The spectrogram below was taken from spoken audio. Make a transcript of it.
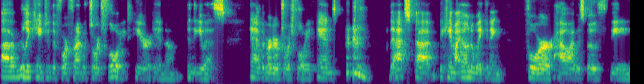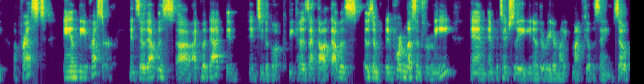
uh, really came to the forefront with George Floyd here in um, in the U.S. Uh, the murder of George Floyd, and that uh, became my own awakening for how I was both the oppressed and the oppressor. And so that was uh, I put that in into the book because I thought that was it was an important lesson for me and and potentially you know the reader might might feel the same. So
